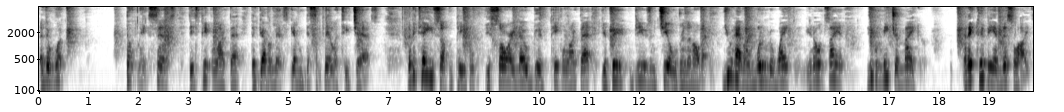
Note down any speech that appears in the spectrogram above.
And then what don't make sense these people like that, the government's giving disability checks. Let me tell you something, people. You sorry, no good people like that. You're abusing children and all that. You have a rude awakening. You know what I'm saying? You can meet your maker. And it could be in this life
